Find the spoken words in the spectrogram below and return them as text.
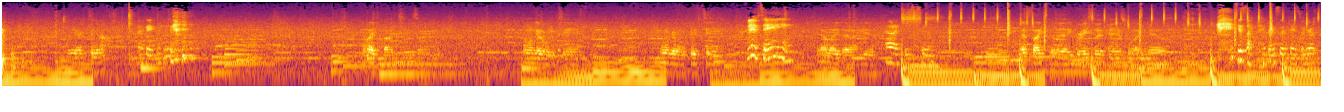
Oh, yeah, I can take it off. Okay, I like the body on you. I'm gonna go with a 10. I'm gonna go with 15. 15. Yeah, I like that idea. I like this too. That's like the uh, gray sweatpants for like males. It's like the gray sweatpants for girls.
